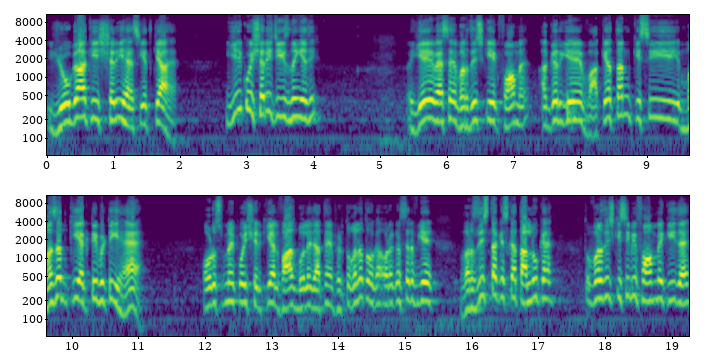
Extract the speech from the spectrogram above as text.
یوگا کی شرع حیثیت کیا ہے؟ یہ کوئی شرع چیز نہیں ہے جی۔ یہ ویسے ورزش کی ایک فارم ہے۔ اگر یہ واقعتاً کسی مذہب کی ایکٹیویٹی ہے اور اس میں کوئی شرکی الفاظ بولے جاتے ہیں، پھر تو غلط ہوگا۔ اور اگر صرف یہ ورزش تک اس کا تعلق ہے، تو ورزش کسی بھی فارم میں کی جائے۔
